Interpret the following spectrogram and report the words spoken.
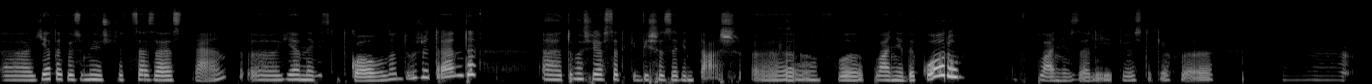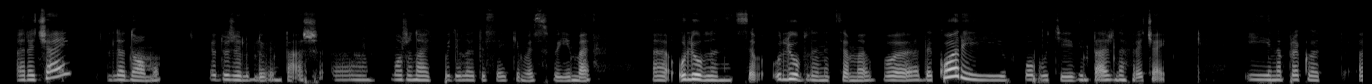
Е, Я так розумію, що це зараз тренд. Е, Я не відслідковувала дуже тренди, тому що я все-таки більше за вінтаж е, в плані декору, в плані взагалі якихось таких е, речей для дому. Я дуже люблю вінтаж. Е, Можу навіть поділитися якимись своїми е, улюблениця- улюбленицями в декорі і в побуті вінтажних речей. І, наприклад, е,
